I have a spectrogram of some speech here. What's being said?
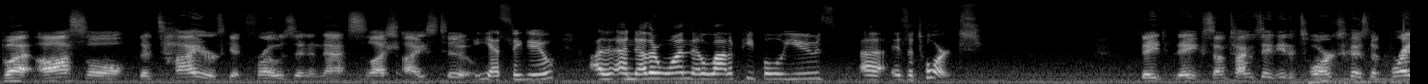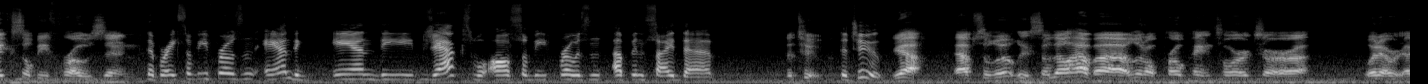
But also, the tires get frozen in that slush ice too. Yes, they do. Uh, another one that a lot of people use uh, is a torch. They they sometimes they need a torch because the brakes will be frozen. The brakes will be frozen, and the and the jacks will also be frozen up inside the The tube. the tube. Yeah, absolutely. So they'll have a little propane torch or a whatever. Uh,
